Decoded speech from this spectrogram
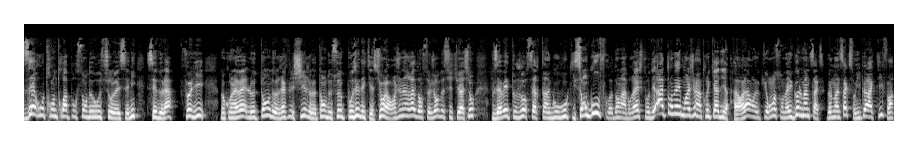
0,33% de hausse sur le SMI, c'est de la folie. Donc on avait le temps de réfléchir et le temps de se poser des questions. Alors en général, dans ce genre de situation, vous avez toujours certains gourous qui s'engouffrent dans la brèche pour dire attendez, moi j'ai un truc à dire. Alors là, en l'occurrence, on a eu Goldman Sachs. Goldman Sachs sont hyper actifs. Hein.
